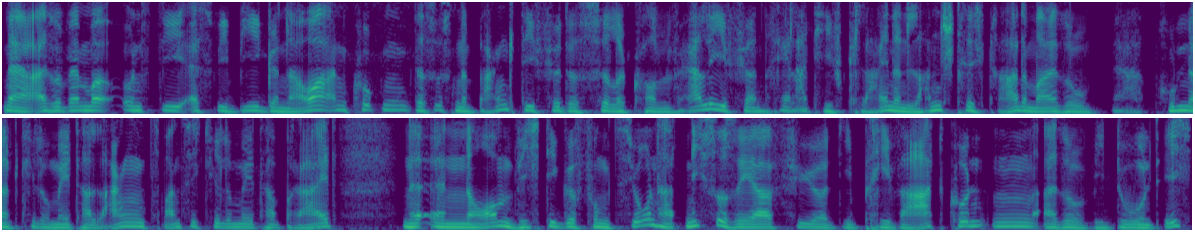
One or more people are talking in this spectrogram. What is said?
Naja, also wenn wir uns die SVB genauer angucken, das ist eine Bank, die für das Silicon Valley, für einen relativ kleinen Landstrich, gerade mal so ja, 100 Kilometer lang, 20 Kilometer breit, eine enorm wichtige Funktion hat. Nicht so sehr für die Privatkunden, also wie du und ich,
